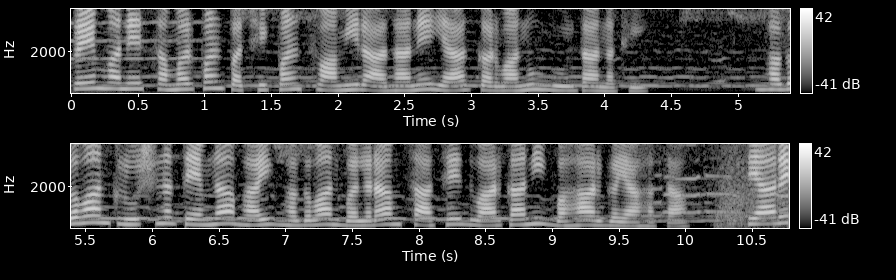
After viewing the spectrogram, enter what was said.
પ્રેમ અને સમર્પણ પછી પણ સ્વામી રાધાને યાદ કરવાનું ભૂલતા નથી. ભગવાન કૃષ્ણ તેમના ભાઈ ભગવાન બલરામ સાથે દ્વારકાની બહાર ગયા હતા. ત્યારે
